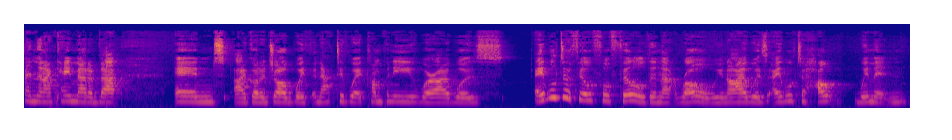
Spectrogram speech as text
and then I came out of that, and I got a job with an activewear company where I was able to feel fulfilled in that role. You know, I was able to help women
